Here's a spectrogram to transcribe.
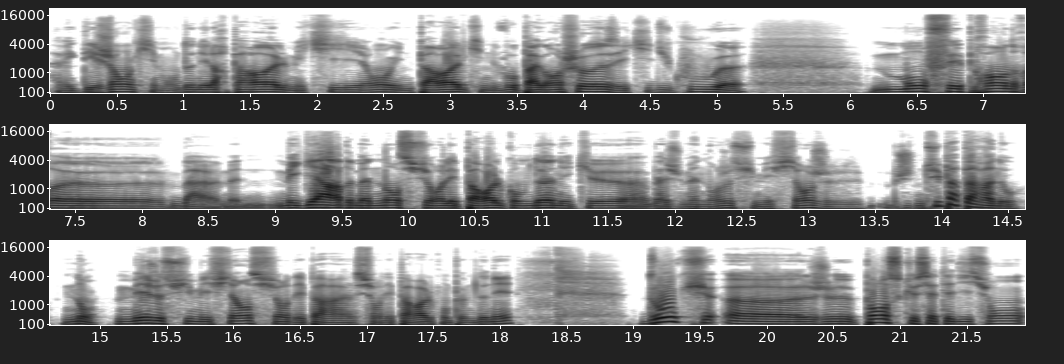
avec des gens qui m'ont donné leur parole mais qui ont une parole qui ne vaut pas grand chose et qui du coup m'ont fait prendre euh, bah, mes gardes maintenant sur les paroles qu'on me donne et que euh, bah, maintenant je suis méfiant. Je, ne suis pas parano, non, mais je suis méfiant sur des, sur des paroles qu'on peut me donner. Donc euh, je pense que cette édition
